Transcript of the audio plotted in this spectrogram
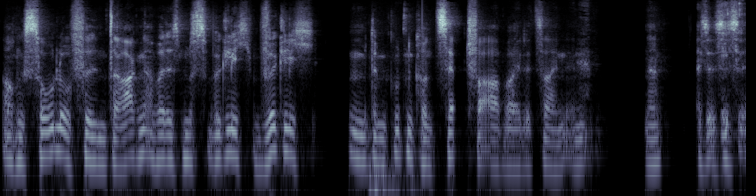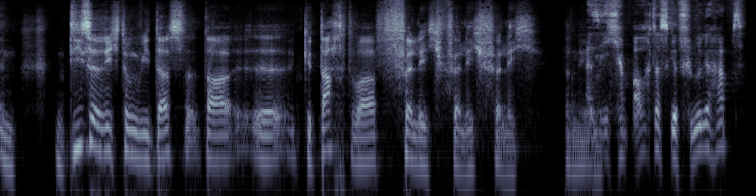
auch einen Solo-Film tragen, aber das muss wirklich, wirklich mit einem guten Konzept verarbeitet sein. In, ne? Also es ich, ist in, in, dieser Richtung, wie das da äh, gedacht war, völlig, völlig, völlig daneben. Also ich habe auch das Gefühl gehabt,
